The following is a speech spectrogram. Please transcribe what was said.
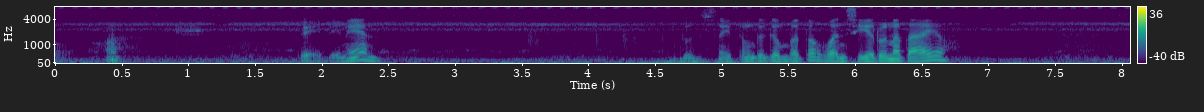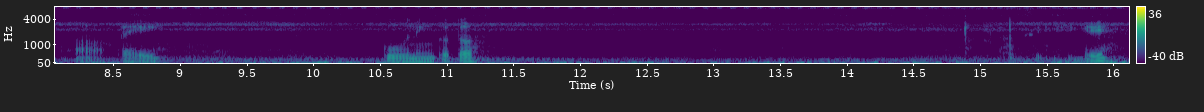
oh, ha. Pwede na yan. Goods na itong gagamba to. 1-0 na tayo. Okay. Kunin ko to. Sige yan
